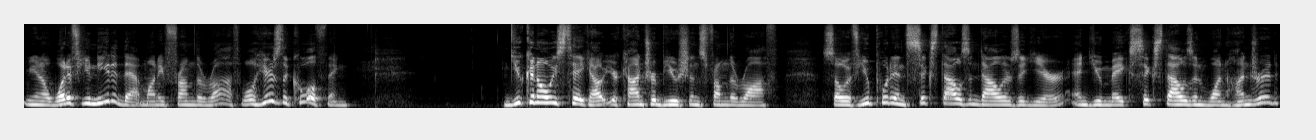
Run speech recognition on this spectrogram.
you know, what if you needed that money from the Roth? Well, here's the cool thing you can always take out your contributions from the Roth. So if you put in $6,000 a year and you make 6,100,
